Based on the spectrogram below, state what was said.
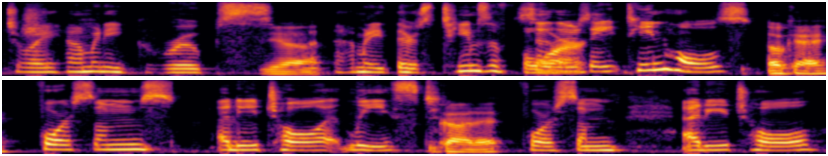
Joy? How many groups? Yeah. How many? There's teams of four. So there's 18 holes. Okay, foursomes at each hole at least. got it. Foursome at each hole.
